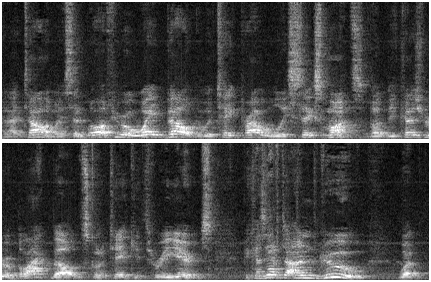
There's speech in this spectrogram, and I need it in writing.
and I tell him, I said, well, if you're a white belt, it would take probably six months, but because you're a black belt, it's going to take you three years. Because you have to undo what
